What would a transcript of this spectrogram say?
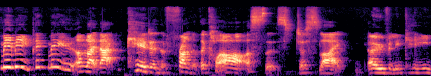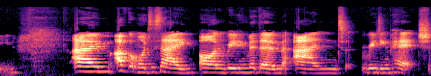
me, me, pick me. I'm like that kid in the front of the class that's just like overly keen. Um, I've got more to say on reading rhythm and reading pitch,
